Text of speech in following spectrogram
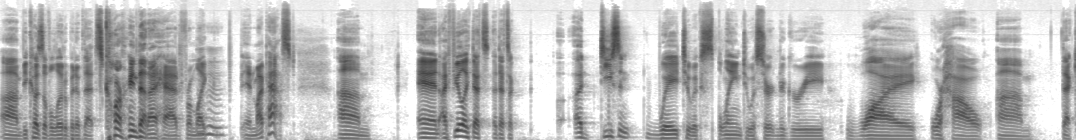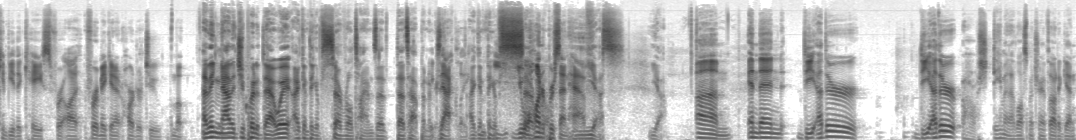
um, because of a little bit of that scarring that i had from like in my past um, and i feel like that's that's a a decent way to explain to a certain degree why or how um, that can be the case for us for making it harder to emote. I think now that you put it that way, I can think of several times that that's happened to me. Exactly. I can think of you 100% have. Yes. Yeah. Um, and then the other, the other, oh damn it, I lost my train of thought again.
